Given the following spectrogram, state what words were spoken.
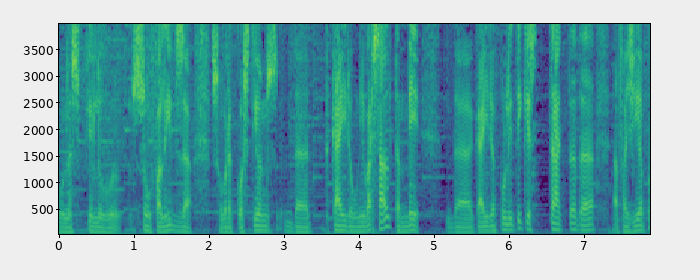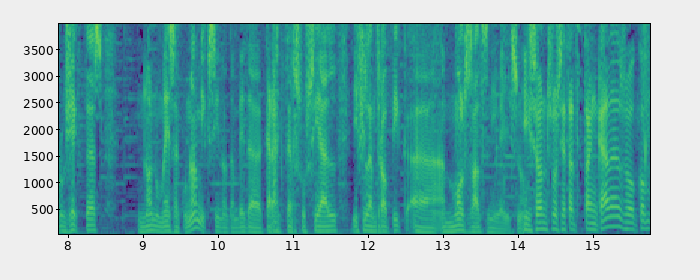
on es filo filosofalitza sobre qüestions de caire universal, també de caire polític, es tracta d'afegir a projectes no només econòmics, sinó també de caràcter social i filantròpic eh, en molts alts nivells. No? I són societats tancades o com,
